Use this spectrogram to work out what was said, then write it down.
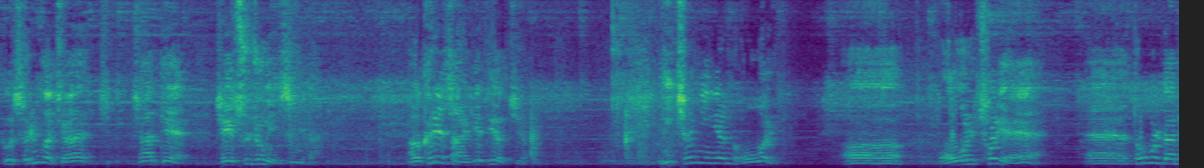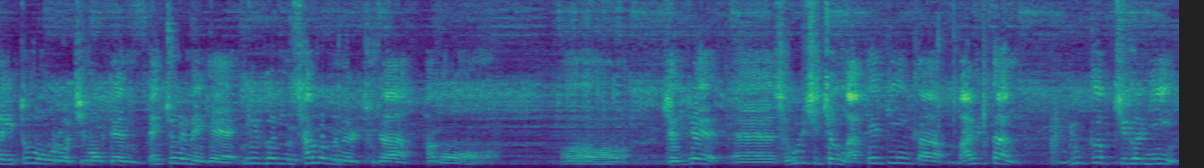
그 서류가 저, 저한테 제 수중에 있습니다. 어, 그래서 알게 되었죠. 2002년 5월 어, 5월 초에 에, 도굴단의 두목으로 지목된 백준음에게 1금 3억 원을 투자하고 어, 현재 에, 서울시청 마케팅과 말단 6급 직원이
